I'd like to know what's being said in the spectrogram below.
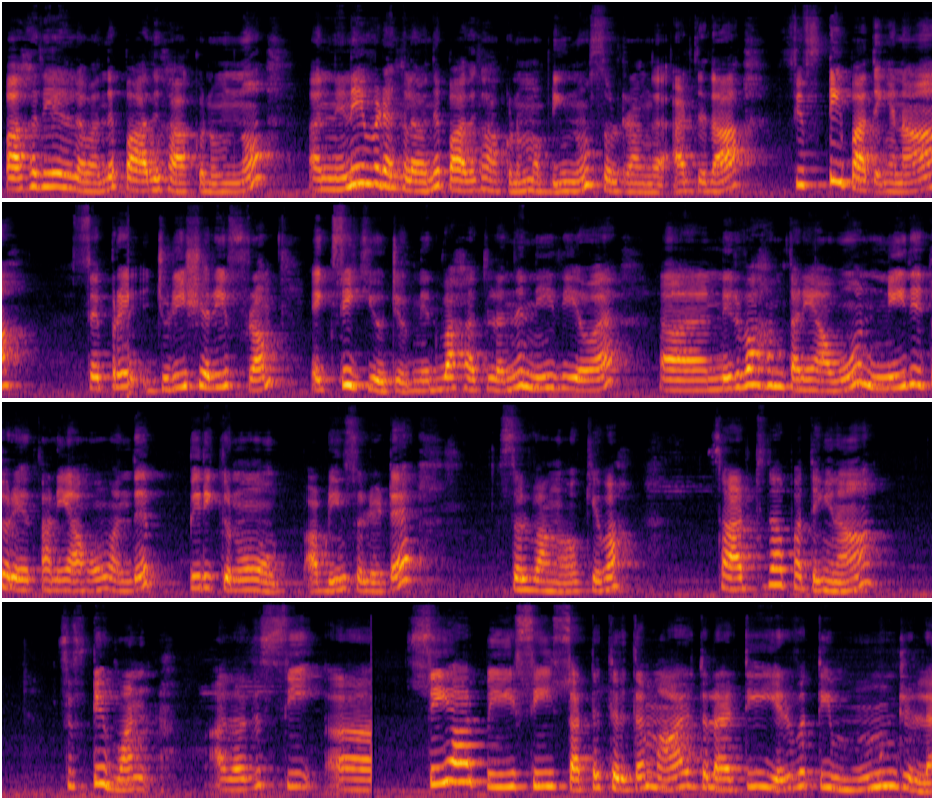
பகுதிகளை வந்து பாதுகாக்கணும்னும் நினைவிடங்களை வந்து பாதுகாக்கணும் அப்படின்னும் சொல்கிறாங்க அடுத்ததாக ஃபிஃப்டி பார்த்தீங்கன்னா செப்பரேட் ஜுடிஷியரி ஃப்ரம் எக்ஸிக்யூட்டிவ் நிர்வாகத்துலேருந்து நீதியை நிர்வாகம் தனியாகவும் நீதித்துறையை தனியாகவும் வந்து பிரிக்கணும் அப்படின்னு சொல்லிட்டு சொல்லுவாங்க ஓகேவா ஸோ அடுத்ததாக பார்த்தீங்கன்னா ஃபிஃப்டி ஒன் அதாவது சி சிஆர்பிசி சட்ட திருத்தம் ஆயிரத்தி தொள்ளாயிரத்தி எழுபத்தி மூன்றில்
